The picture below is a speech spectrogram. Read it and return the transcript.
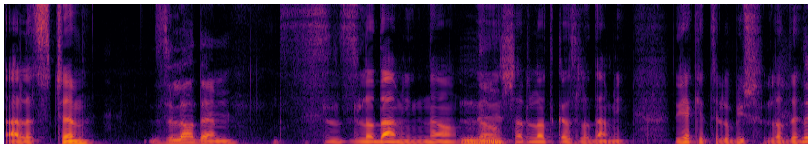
ale z czym? Z lodem. Z, z lodami, no. No. no. Szarlotka z lodami. Jakie ty lubisz lody? No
